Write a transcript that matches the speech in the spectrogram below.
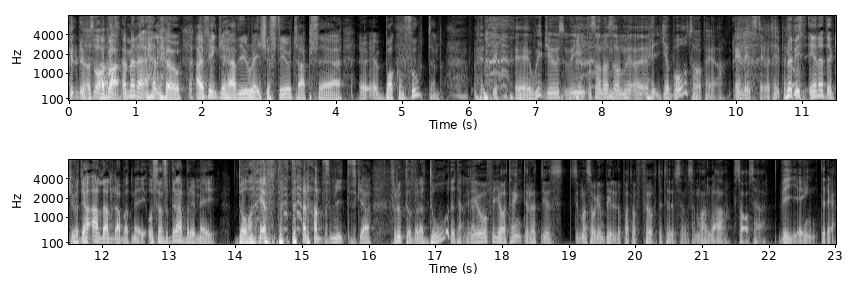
kunde du ha Jag svarat. bara, jag menar, hello, I think you have the Eurasian stereotypes eh, eh, bakom foten. Eh, we Jews, vi är inte sådana som eh, ger bort våra pengar, enligt stereotypen. Men då. visst är det inte kul, för att jag har aldrig, aldrig drabbat mig, och sen så drabbade det mig dagen efter att det här antisemitiska fruktansvärda dådet hände. Jo, för jag tänkte att just, man såg en bild på att det var 40 000 som alla sa så här, vi är inte det.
